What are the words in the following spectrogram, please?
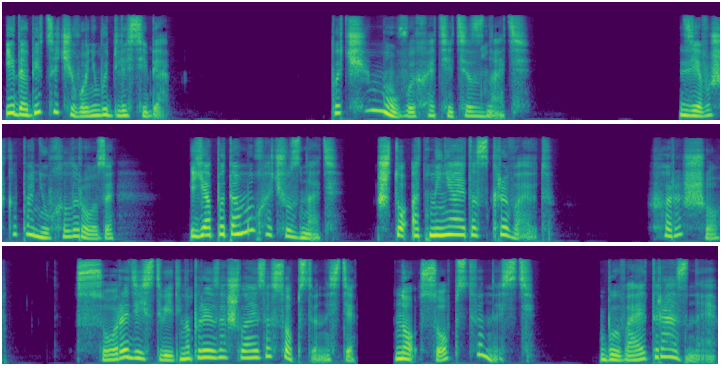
и добиться чего-нибудь для себя. «Почему вы хотите знать?» Девушка понюхала розы. «Я потому хочу знать, что от меня это скрывают». «Хорошо. Ссора действительно произошла из-за собственности, но собственность бывает разная.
